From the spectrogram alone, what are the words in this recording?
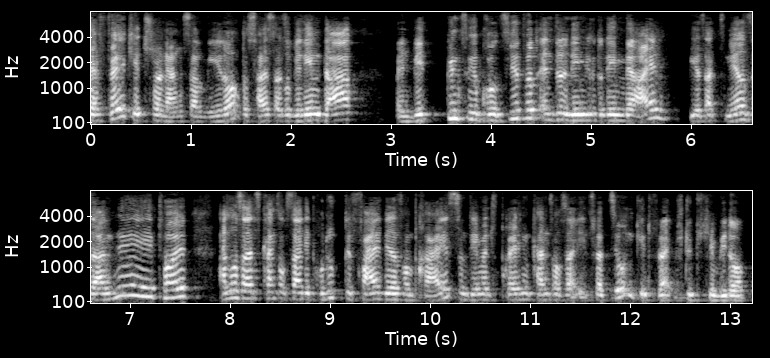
der fällt jetzt schon langsam wieder. Das heißt also, wir nehmen da wenn günstiger produziert wird, entweder nehmen die Unternehmen mehr ein, wir als Aktionäre sagen, nee, toll. Andererseits kann es auch sein, die Produkte fallen wieder vom Preis und dementsprechend kann es auch sein, die Inflation geht vielleicht ein Stückchen wieder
